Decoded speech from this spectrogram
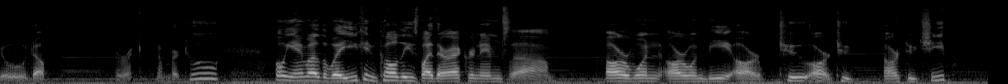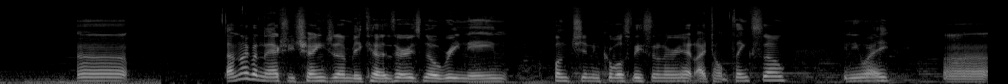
load up record number two. Oh yeah, by the way, you can call these by their acronyms. Um, R1, R1B, R2, R2, R2 cheap. Uh, I'm not going to actually change them because there is no rename function in Kerbal Space Center yet. I don't think so. Anyway, uh,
